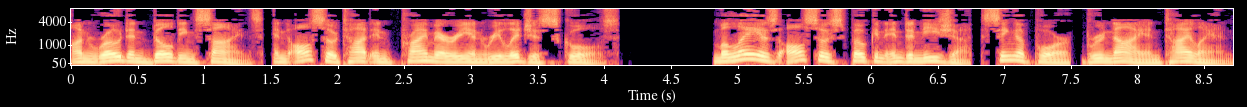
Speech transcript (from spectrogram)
on road and building signs, and also taught in primary and religious schools. Malay is also spoken in Indonesia, Singapore, Brunei and Thailand.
